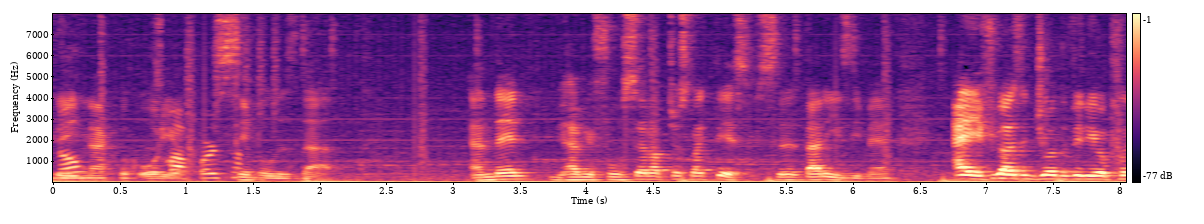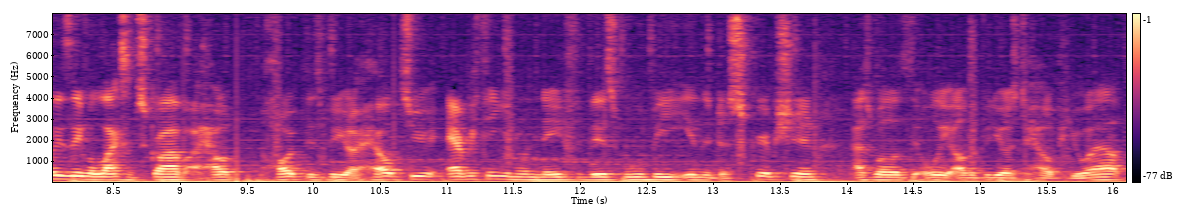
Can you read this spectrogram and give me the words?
the know, MacBook audio. simple as that. And then you have your full setup just like this. It's that easy man. Hey if you guys enjoyed the video please leave a like subscribe. I hope hope this video helped you. Everything you will need for this will be in the description as well as the, all the other videos to help you out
